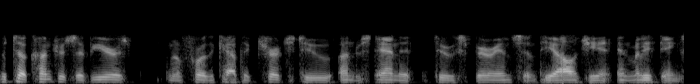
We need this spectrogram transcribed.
it took hundreds of years you know, for the Catholic Church to understand it through experience and theology and, many things.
